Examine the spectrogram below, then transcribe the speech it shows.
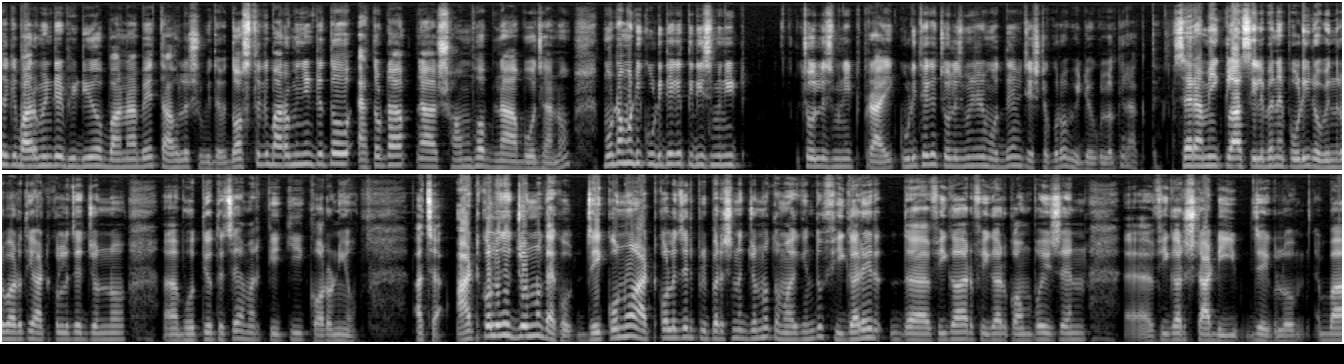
থেকে বারো মিনিটের ভিডিও বানাবে তাহলে সুবিধা হবে। দশ থেকে বারো মিনিটে তো এতটা সম্ভব না বোঝানো। মোটামুটি কুড়ি থেকে তিরিশ মিনিট, চল্লিশ মিনিট প্রায়, কুড়ি থেকে চল্লিশ মিনিটের মধ্যে আমি চেষ্টা করব ভিডিওগুলোকে রাখতে। স্যার, আমি ক্লাস ইলেভেনে পড়ি রবীন্দ্র ভারতী আর্ট কলেজের জন্য ভর্তি হতে চাই। আমার কী কী করণীয়? আচ্ছা আর্ট কলেজের জন্য দেখো যে কোনো আর্ট কলেজের প্রিপারেশনের জন্য তোমাকে কিন্তু ফিগারের figure figure composition figure study যেগুলো বা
